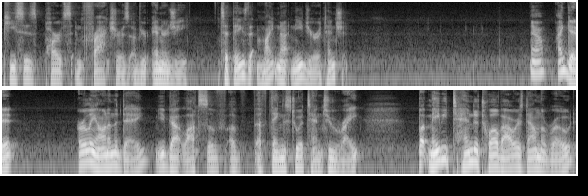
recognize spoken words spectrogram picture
pieces, parts, and fractures of your energy to things that might not need your attention. Now, I get it. Early on in the day, you've got lots of, of, of things to attend to, right? But maybe 10 to 12 hours down the road,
